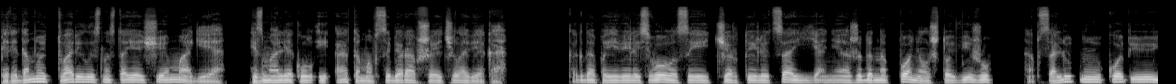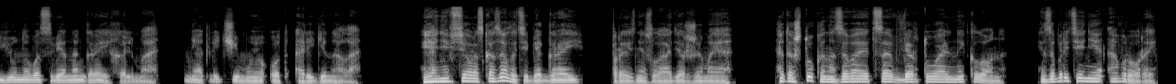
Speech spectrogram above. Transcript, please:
Передо мной творилась настоящая магия, из молекул и атомов собиравшая человека. Когда появились волосы и черты лица, я неожиданно понял, что вижу абсолютную копию юного Свена Грейхельма, неотличимую от оригинала. «Я не все рассказала тебе, Грей», — произнесла одержимая. «Эта штука называется виртуальный клон, изобретение Авроры.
